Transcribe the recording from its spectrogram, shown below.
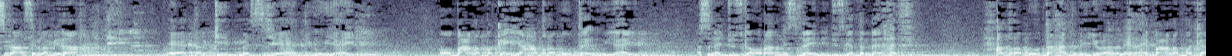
sidaasi la mid ee tarkiib masji ah haddii uu yahay oo bacla baka iyo xadra muute uu yahay asna jusga horaad nisbayni jusga dambead xadfi xadra muuta xadriyun aad leedahay bacla baka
